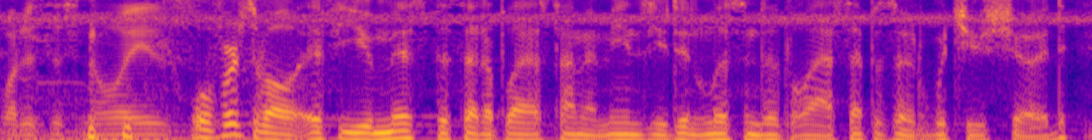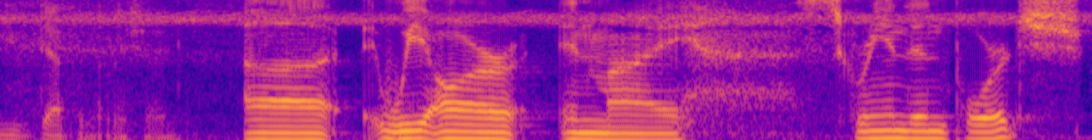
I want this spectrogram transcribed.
What is this noise? well, first of all, if you missed the setup last time, it means you didn't listen to the last episode, which you should. You definitely should. Uh, we are in my screened in porch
